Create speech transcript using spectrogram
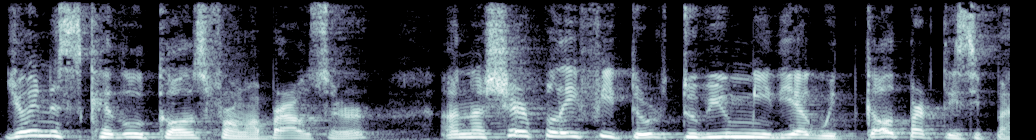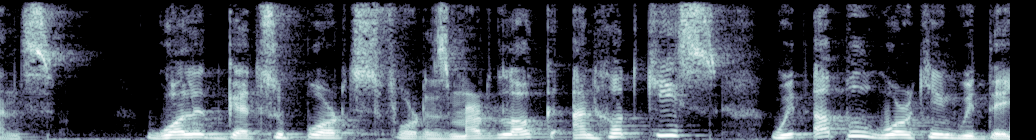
join scheduled calls from a browser, and a SharePlay feature to view media with call participants. Wallet gets supports for smart lock and hotkeys, with Apple working with the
